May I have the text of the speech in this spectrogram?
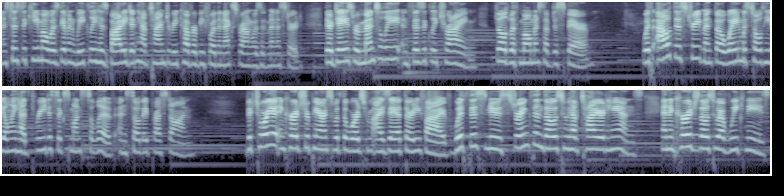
And since the chemo was given weekly, his body didn't have time to recover before the next round was administered. Their days were mentally and physically trying, filled with moments of despair. Without this treatment, though, Wayne was told he only had three to six months to live, and so they pressed on. Victoria encouraged her parents with the words from Isaiah 35 With this news, strengthen those who have tired hands and encourage those who have weak knees.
